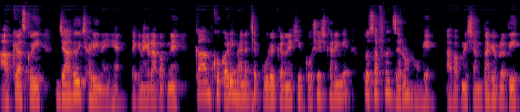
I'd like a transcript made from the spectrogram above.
आपके पास कोई जादुई छड़ी नहीं है, लेकिन अगर आप अपने काम को कड़ी मेहनत से पूरे करने की कोशिश करेंगे तो सफल ज़रूर होंगे। आप अपनी क्षमता के प्रति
